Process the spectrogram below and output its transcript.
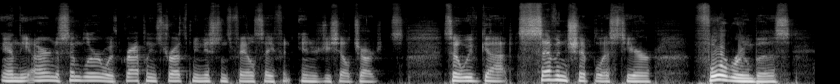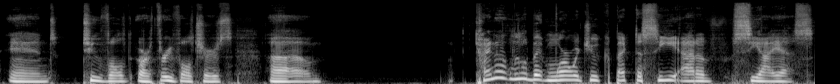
and the Iron Assembler with grappling struts, munitions failsafe, and energy shell charges. So we've got seven ship list here, four Roombas, and two Vult or three Vultures. Um, kind of a little bit more what you expect to see out of CIS.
